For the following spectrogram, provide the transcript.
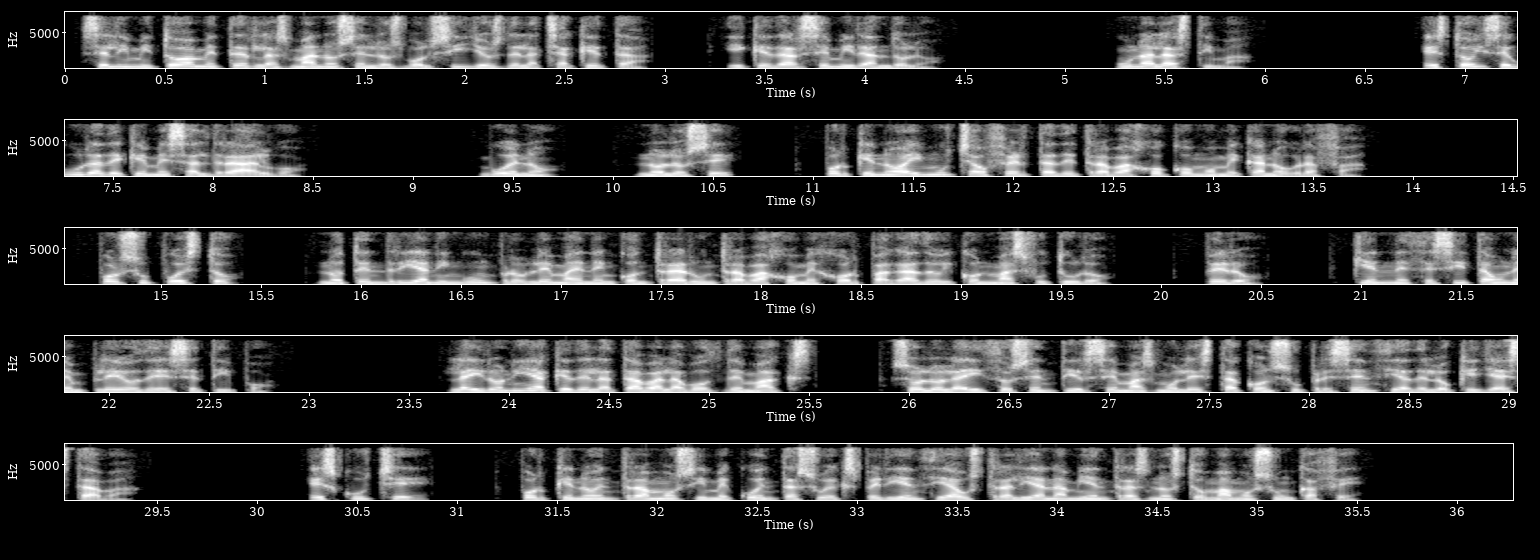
Se limitó a meter las manos en los bolsillos de la chaqueta, y quedarse mirándolo. Una lástima. Estoy segura de que me saldrá algo. Bueno, no lo sé, porque no hay mucha oferta de trabajo como mecanógrafa. Por supuesto, no tendría ningún problema en encontrar un trabajo mejor pagado y con más futuro, pero, ¿quién necesita un empleo de ese tipo? La ironía que delataba la voz de Max, solo la hizo sentirse más molesta con su presencia de lo que ya estaba. Escuche, ¿por qué no entramos y me cuenta su experiencia australiana mientras nos tomamos un café?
